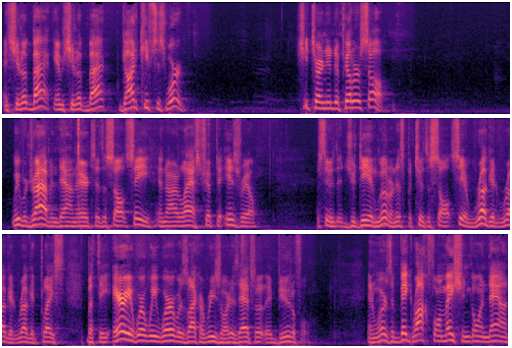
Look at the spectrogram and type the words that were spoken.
and she looked back. And she looked back, God keeps his word. She turned into a pillar of salt. We were driving down there to the Salt Sea in our last trip to Israel through the Judean wilderness, but to the Salt Sea, a rugged, rugged, rugged place. But the area where we were was like a resort. It was absolutely beautiful. And there's a big rock formation going down,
